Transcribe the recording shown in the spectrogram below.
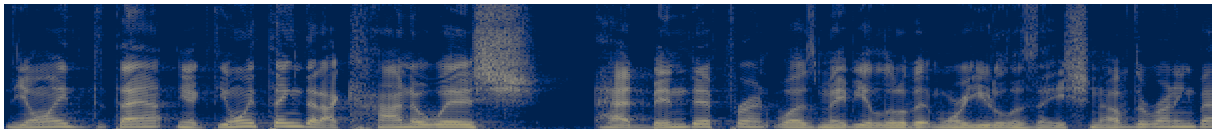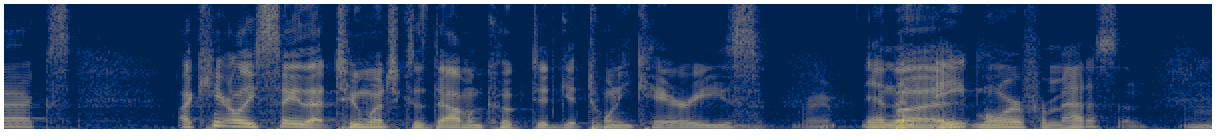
The only that like, the only thing that I kind of wish had been different was maybe a little bit more utilization of the running backs. I can't really say that too much because Dalvin Cook did get 20 carries. Right. And then But- eight more for Mattison. Hmm.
